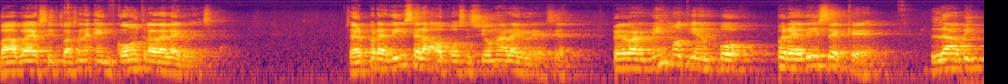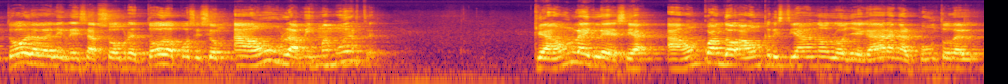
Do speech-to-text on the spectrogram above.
va a haber situaciones en contra de la iglesia. O sea, él predice la oposición a la iglesia, pero al mismo tiempo predice que la victoria de la iglesia sobre toda oposición, aún la misma muerte. Que aún la iglesia, aún cuando a un cristiano lo llegaran al punto del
